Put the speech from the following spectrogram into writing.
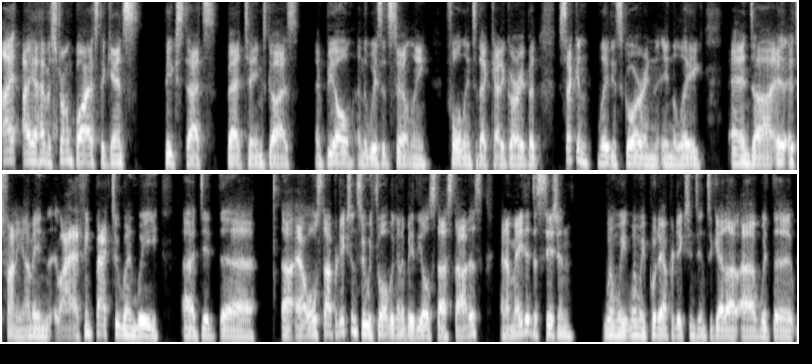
I, I have a strong bias against big stats, bad teams guys, and Beal and the Wizards certainly fall into that category. But second leading scorer in in the league, and uh, it, it's funny. I mean, I think back to when we uh, did the uh, our All Star predictions, who we thought were going to be the All Star starters, and I made a decision when we when we put our predictions in together uh, with the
